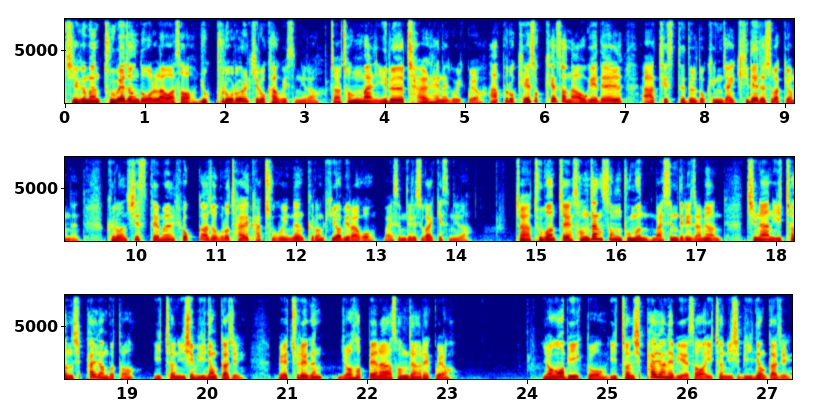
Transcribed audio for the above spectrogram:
지금은 두 배 정도 올라와서 6%를 기록하고 있습니다. 자, 정말 일을 잘 해내고 있고요. 앞으로 계속해서 나오게 될 아티스트들도 굉장히 기대될 수밖에 없는 그런 시스템을 효과적으로 잘 갖추고 있는 그런 기업이라고 말씀드릴 수가 있겠습니다. 자, 두 번째 성장성 부문 말씀드리자면 지난 2018년부터 2022년까지 매출액은 6배나 성장을 했고요. 영업이익도 2018년에 비해서 2022년까지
